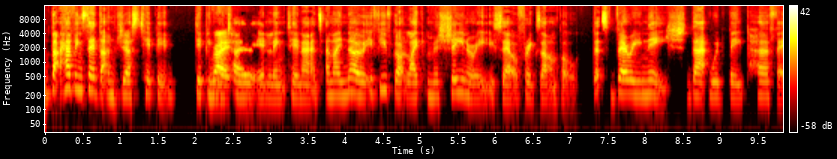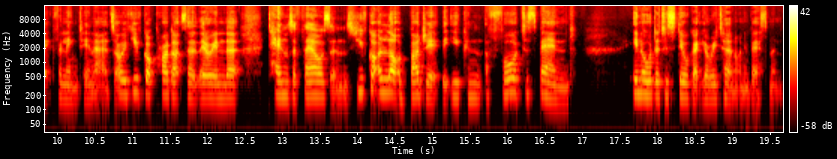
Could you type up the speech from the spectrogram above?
but having said that, I'm just tipping dipping Right. my toe in LinkedIn ads. And I know if you've got like machinery you sell, for example, that's very niche, that would be perfect for LinkedIn ads. Or if you've got products that out there in the tens of thousands, you've got a lot of budget that you can afford to spend in order to still get your return on investment.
